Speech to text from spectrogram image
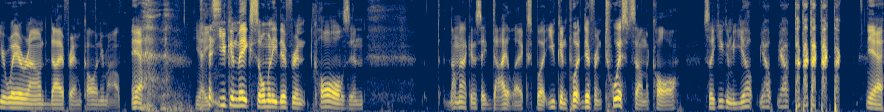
your way around a diaphragm call in your mouth, Yeah. Yikes. you can make so many different calls and I'm not going to say dialects, but you can put different twists on the call. So like you can be yup, yup, yup, pack, pack, pack, pack, pack. Yeah,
